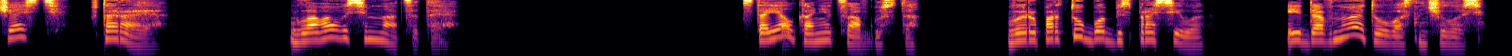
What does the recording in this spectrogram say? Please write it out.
Часть вторая. Глава 18. Стоял конец августа. В аэропорту Бобби спросила, «И давно это у вас началось?»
